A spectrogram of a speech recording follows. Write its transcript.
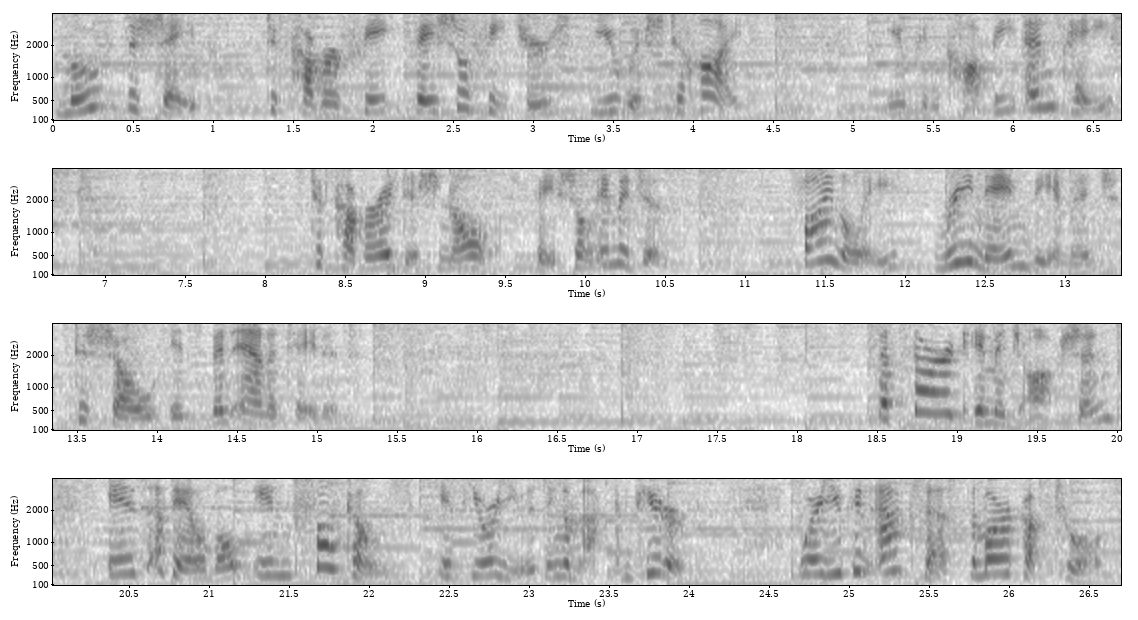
Move the shape to cover fa facial features you wish to hide. You can copy and paste to cover additional facial images. Finally, rename the image to show it's been annotated. The third image option is available in Photos if you're using a Mac computer, where you can access the markup tools.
